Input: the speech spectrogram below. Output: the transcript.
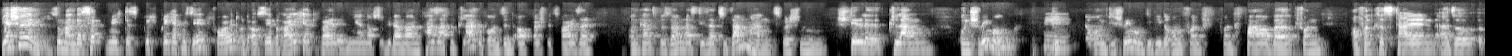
Ja, schön, Suman. Das hat mich, das Gespräch hat mich sehr gefreut und auch sehr bereichert, weil mir noch so wieder mal ein paar Sachen klar geworden sind, auch beispielsweise und ganz besonders dieser Zusammenhang zwischen Stille, Klang und Schwingung, mhm. die wiederum die Schwingung, die wiederum von, von Farbe, von, auch von Kristallen also,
